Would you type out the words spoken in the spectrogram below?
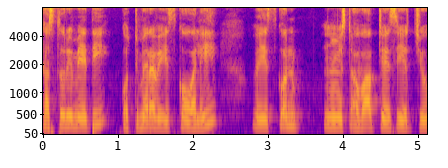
కస్తూరి మేతి కొత్తిమీర వేసుకోవాలి. వేసుకొని స్టవ్ ఆఫ్ చేసేయచ్చు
